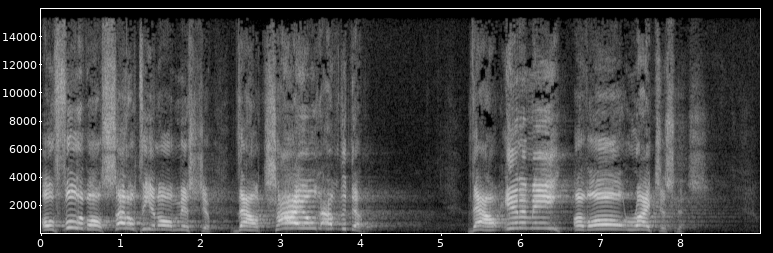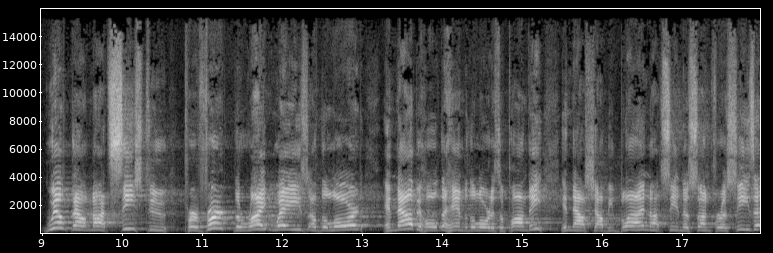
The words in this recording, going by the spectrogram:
Oh, full of all subtlety and all mischief, thou child of the devil, thou enemy of all righteousness. Wilt thou not cease to pervert the right ways of the Lord? And now, behold, the hand of the Lord is upon thee, and thou shalt be blind, not seeing the sun for a season.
